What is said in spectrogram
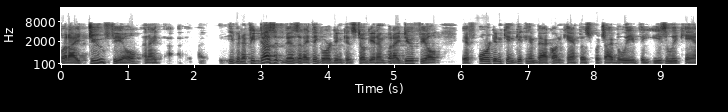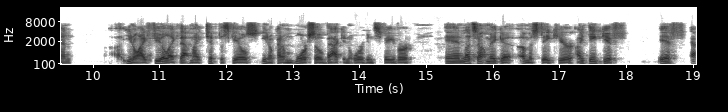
But I do feel, and I, even if he doesn't visit, I think Oregon can still get him. But I do feel if Oregon can get him back on campus, which I believe they easily can, uh, you know, I feel like that might tip the scales, you know, kind of more so back in Oregon's favor. And let's not make a, a mistake here. I think if if uh,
